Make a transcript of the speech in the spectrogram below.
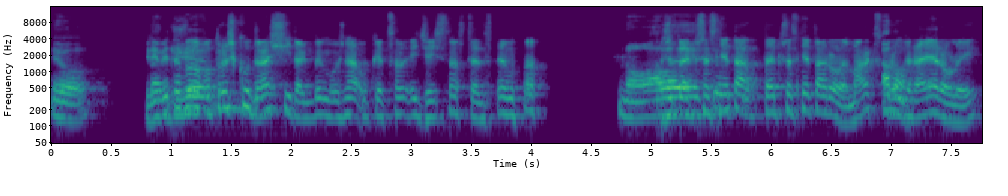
Jo. Kdyby Takže... to bylo o trošku dražší, tak by možná ukecel i Jasona Statham. No, ale to je, přesně ta, to je přesně ta role. Mark Strong ano. hraje roli,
